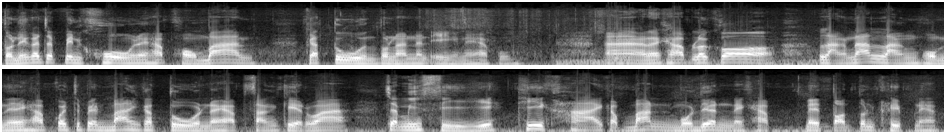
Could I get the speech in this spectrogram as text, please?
ตรงนี้ก็จะเป็นโครงนะครับของบ้านการ์ตูนตรงนั้นนั่นเองนะครับผมอ่านะครับแล้วก็หลังด้านหลังผมเนี่ยนะครับก็จะเป็นบ้านการ์ตูนนะครับ สังเกตว่าจะมีสีที่คล้ายกับบ้านโมเดิร์นนะครับในตอนต้นคลิปนะครับ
